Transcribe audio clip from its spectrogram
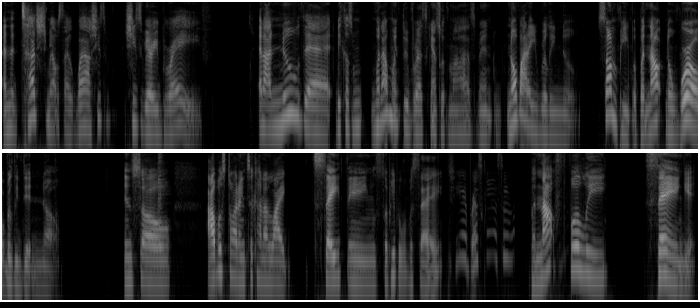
And it touched me. I was like, wow, she's she's very brave. And I knew that because when I went through breast cancer with my husband, nobody really knew. Some people, but not the world really didn't know. And so I was starting to kind of like say things so people would say, She had breast cancer, but not fully saying it.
